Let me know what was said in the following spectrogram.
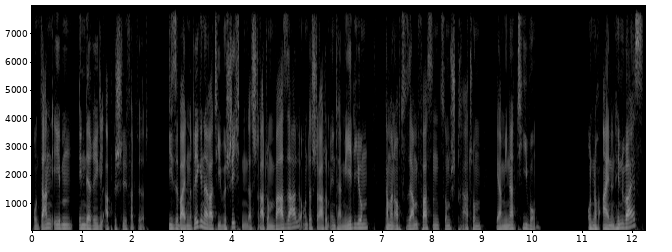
und dann eben in der Regel abgeschilfert wird. Diese beiden regenerativen Schichten, das Stratum basale und das Stratum intermedium, kann man auch zusammenfassen zum Stratum germinativum. Und noch einen Hinweis,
